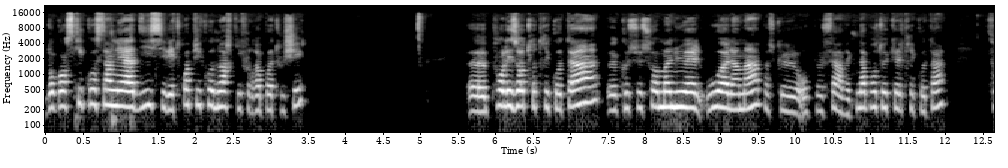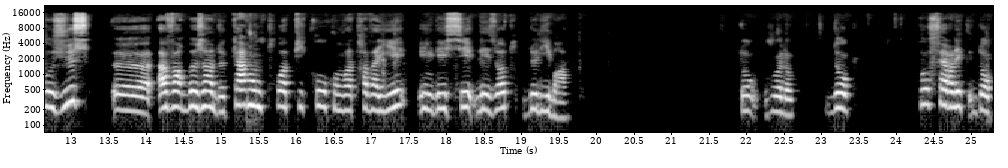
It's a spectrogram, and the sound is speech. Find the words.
Donc en ce qui concerne les A10, c'est les 3 picots noirs qu'il ne faudra pas toucher. Euh, pour les autres tricotins, euh, que ce soit manuel ou à la main, parce qu'on peut le faire avec n'importe quel tricotin, il faut juste euh, avoir besoin de 43 picots qu'on va travailler et laisser les autres de libre. Donc voilà. Donc pour faire les... Donc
